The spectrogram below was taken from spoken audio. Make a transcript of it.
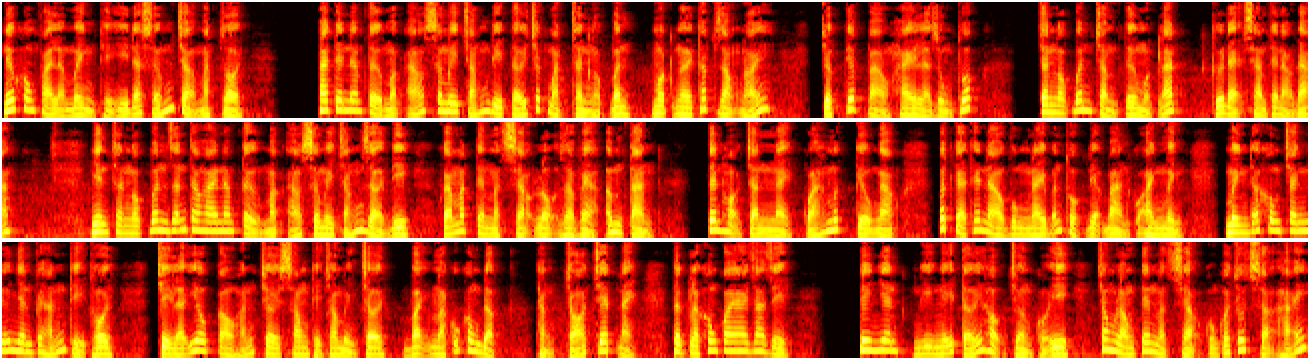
nếu không phải là mình thì y đã sớm trở mặt rồi. Hai tên nam tử mặc áo sơ mi trắng đi tới trước mặt trần ngọc bân, một người thấp giọng nói, trực tiếp vào hay là dùng thuốc? Trần ngọc bân trầm tư một lát, cứ để xem thế nào đã. Nhìn trần ngọc bân dẫn theo hai nam tử mặc áo sơ mi trắng rời đi khóe mắt tên mặt sẹo lộ ra vẻ âm tàn. Tên họ trần này quá mức kiêu ngạo, bất kể thế nào vùng này vẫn thuộc địa bàn của anh mình. Mình đã không tranh nữ nhân với hắn thì thôi chỉ là yêu cầu hắn chơi xong thì cho mình chơi, vậy mà cũng không được. Thằng chó chết này, thực là không coi ai ra gì. Tuy nhiên, nghĩ nghĩ tới hậu trường của y, trong lòng tên mặt sẹo cũng có chút sợ hãi.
